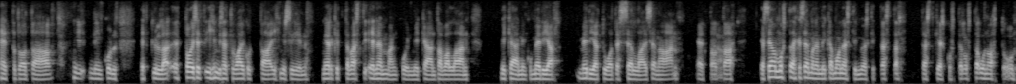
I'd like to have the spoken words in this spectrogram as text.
että, tuota, niin kun, että kyllä että toiset ihmiset vaikuttaa ihmisiin merkittävästi enemmän kuin mikään tavallaan mikään niin kuin media, mediatuote sellaisenaan. Et, tuota, ja se on minusta ehkä semmoinen, mikä monesti myöskin tästä, tästä keskustelusta unohtuu.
